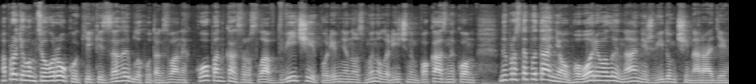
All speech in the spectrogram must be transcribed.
А протягом цього року кількість загиблих у так званих копанках зросла вдвічі порівняно з минулорічним показником. Непросте питання обговорювали на міжвідомчій нараді.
